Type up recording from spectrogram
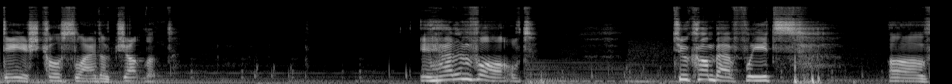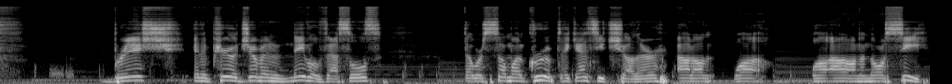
Danish coastline of Jutland. It had involved two combat fleets of British and Imperial German naval vessels that were somewhat grouped against each other out on while, while out on the North Sea.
